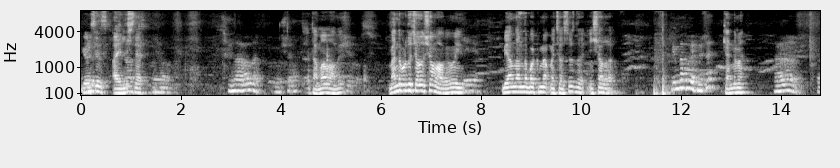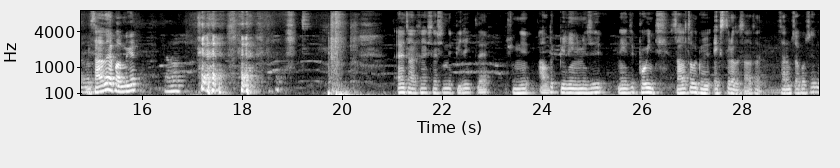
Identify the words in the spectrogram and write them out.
Görüşürüz. Hayırlı işler. Ver. Tamam abi. Ben de burada çalışıyorum abi. Bir yandan da bakım yapmaya çalışıyoruz da inşallah Kim bakım yapıyorsun? kendime. Ha, tamam. Sana da yapalım bir gün. Tamam. Evet arkadaşlar şimdi peelingle şimdi aldık peelingimizi neydi? Point salatalık ekstralı salatalık. Sarımsak olsaydı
